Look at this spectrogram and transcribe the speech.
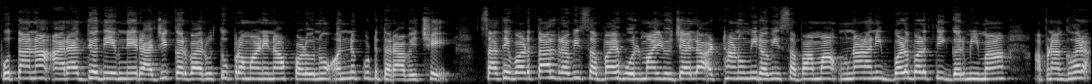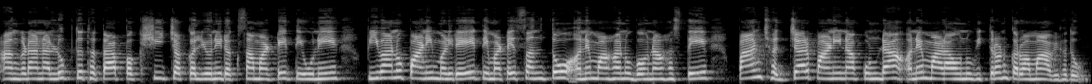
પોતાના આરાધ્ય દેવને રાજી કરવા ઋતુ પ્રમાણેના ફળોનો અન્નકૂટ ધરાવે છે. સાથે વડતાલ રવિ સભાએ હોલમાં યોજાયેલા અઠ્ઠાણુમી રવિ સભામાં ઉનાળાની બળબળતી ગરમીમાં આપણા ઘર આંગણાના લુપ્ત થતા પક્ષી ચકલીઓની રક્ષા માટે તેઓને પીવાનું પાણી મળી રહે તે માટે સંતો અને મહાનુભાવના હસ્તે પાંચ હજાર પાણીના કુંડા અને માળાઓનું વિતરણ કરવામાં આવ્યું હતું.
